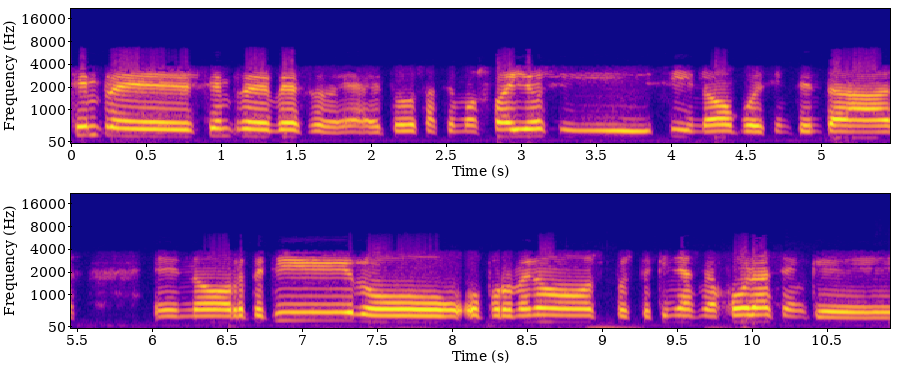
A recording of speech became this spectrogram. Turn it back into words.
siempre, siempre ves, eh, todos hacemos fallos y sí, ¿no? Pues intentas eh, no repetir o, o por lo menos pues pequeñas mejoras en que,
